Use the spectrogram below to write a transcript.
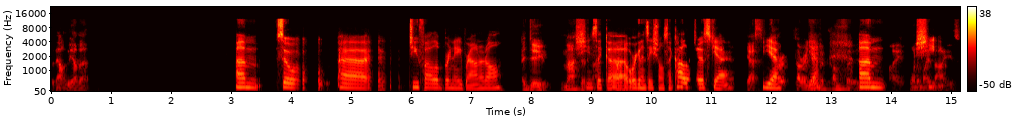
without the other um, so uh do you follow Brene Brown at all? I do. Massive. She's like a organizational psychologist. Yeah. Yes. Yeah. Courage yeah. over comfort um, my, one of she, my values.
